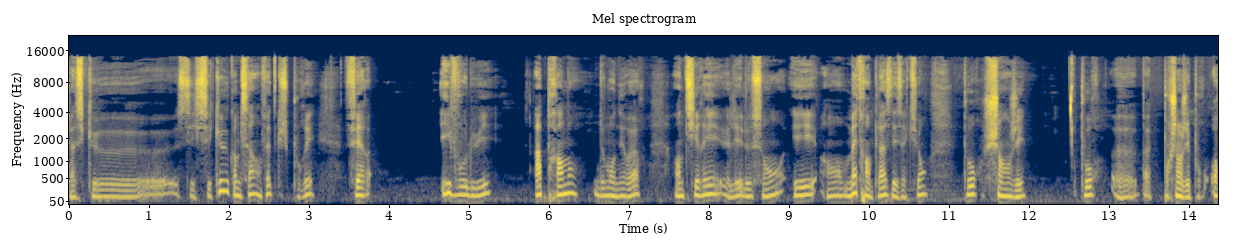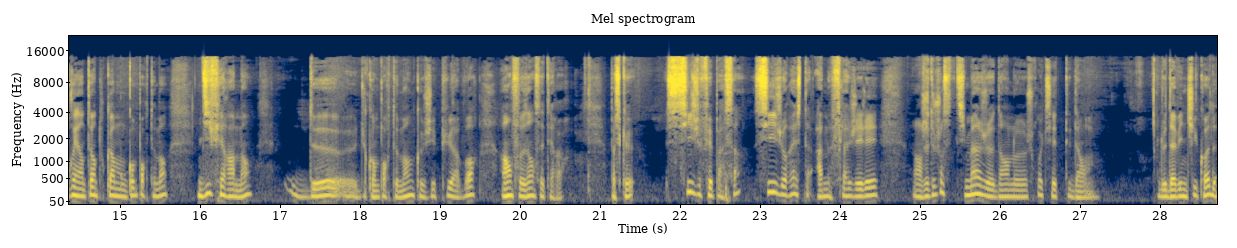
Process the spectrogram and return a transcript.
parce que c'est que comme ça, en fait, que je pourrais faire évoluer apprendre de mon erreur, en tirer les leçons et en mettre en place des actions pour changer, pour, euh, bah, pour changer, pour orienter en tout cas mon comportement différemment de, euh, du comportement que j'ai pu avoir en faisant cette erreur. Parce que si je fais pas ça, si je reste à me flageller, alors j'ai toujours cette image dans le, je crois que c'était dans le Da Vinci Code,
